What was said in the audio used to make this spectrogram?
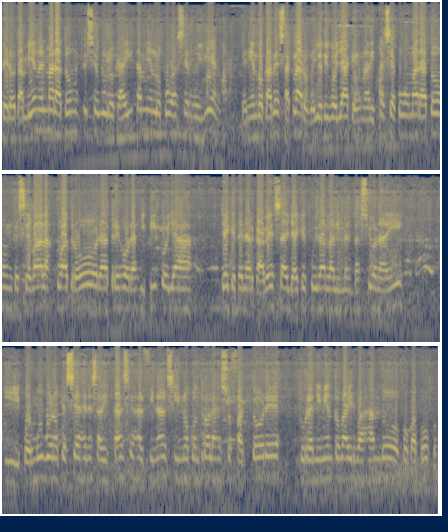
pero también el maratón estoy seguro que ahí también lo puedo hacer muy bien, teniendo cabeza, claro, que yo digo ya que una distancia como maratón que se va a las cuatro horas, tres horas y pico, ya, ya hay que tener cabeza, ya hay que cuidar la alimentación ahí y por muy bueno que seas en esas distancias, al final si no controlas esos factores, tu rendimiento va a ir bajando poco a poco.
